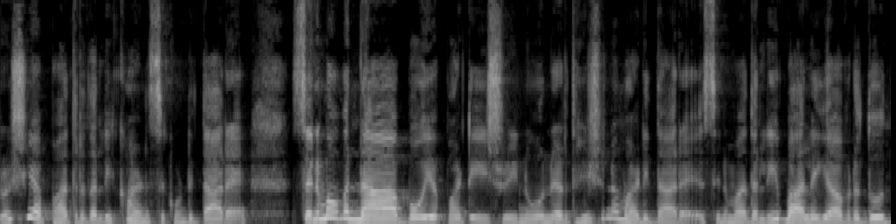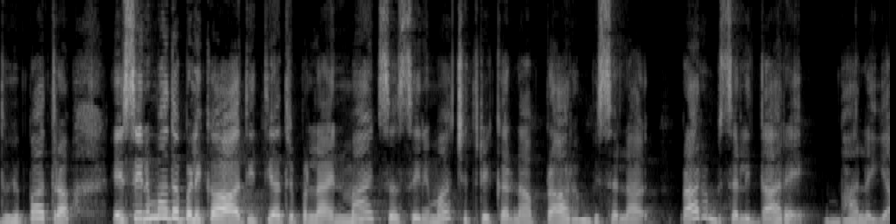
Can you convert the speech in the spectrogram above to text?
ಋಷಿಯ ಪಾತ್ರದಲ್ಲಿ ಕಾಣಿಸಿಕೊಂಡಿದ್ದಾರೆ. ಸಿನಿಮಾವನ್ನ ಬೋಯಪಾಟಿ ಶ್ರೀನು ನಿರ್ದೇಶನ ಮಾಡಿದ್ದಾರೆ. ಸಿನಿಮಾದಲ್ಲಿ ಬಾಲಯ್ಯ ಅವರದ್ದು ದ್ವಿಪಾತ್ರ. ಈ ಸಿನಿಮಾದ ಬಳಿಕ Aditya triple nine max cinema ಚಿತ್ರೀಕರಣ ಪ್ರಾರಂಭಿಸಲ ಪ್ರಾರಂಭಿಸಲಿದ್ದಾರೆ. ಬಾಲಯ್ಯ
